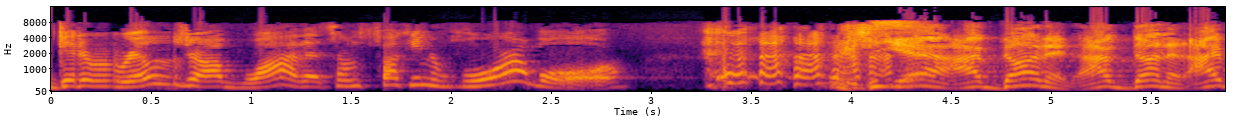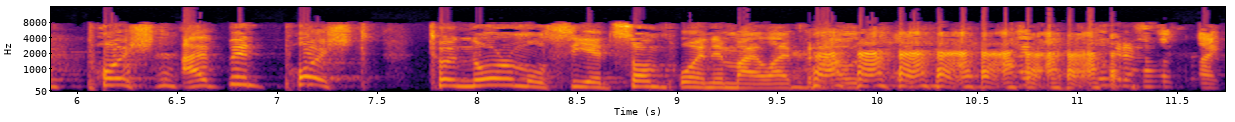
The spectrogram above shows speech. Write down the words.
get a real job. Why? That sounds fucking horrible. yeah, I've done it. I've done it. I've pushed. I've been pushed to normalcy at some point in my life, and I was, I was like,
